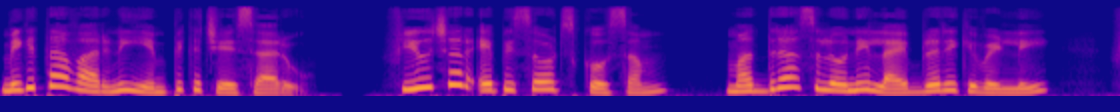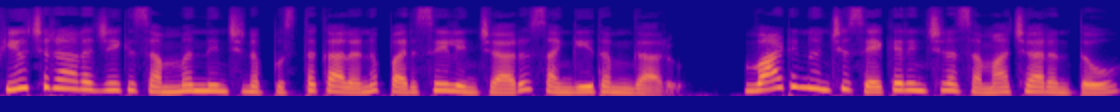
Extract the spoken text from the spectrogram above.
మిగతా వారిని ఎంపిక చేశారు. ఫ్యూచర్ ఎపిసోడ్స్ కోసం మద్రాసులోని లైబ్రరీకి వెళ్ళి ఫ్యూచరాలజీకి సంబంధించిన పుస్తకాలను పరిశీలించారు సంగీతం గారు. వాటి నుంచి సేకరించిన సమాచారంతో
